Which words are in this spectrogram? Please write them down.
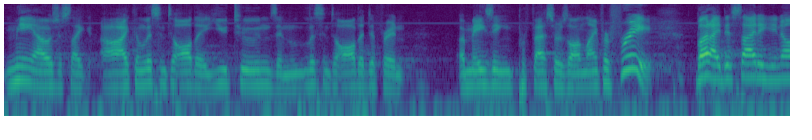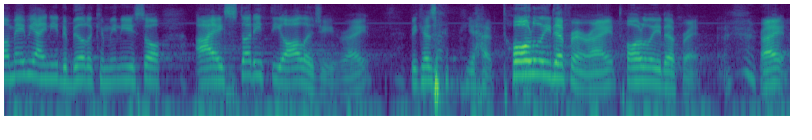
me, I was just like, oh, I can listen to all the YouTubes and listen to all the different amazing professors online for free. But I decided, you know, maybe I need to build a community. So I studied theology, right? Because, yeah, totally different, right? Totally different, right?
